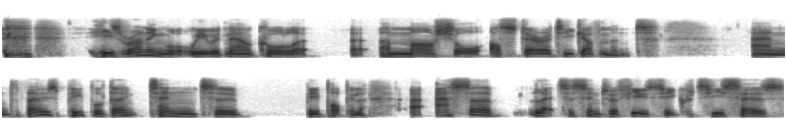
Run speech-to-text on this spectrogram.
he's running what we would now call a, a martial austerity government. And those people don't tend to be popular. Uh, Asser lets us into a few secrets. He says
